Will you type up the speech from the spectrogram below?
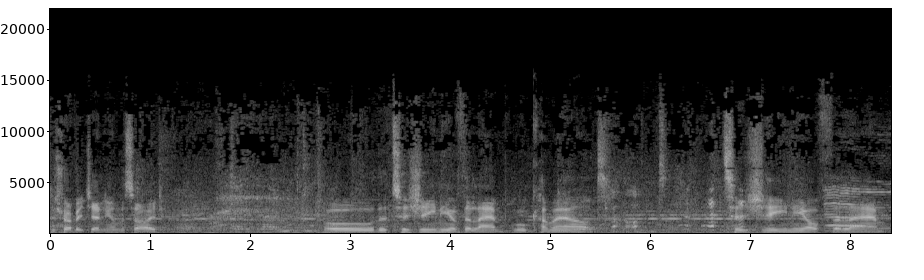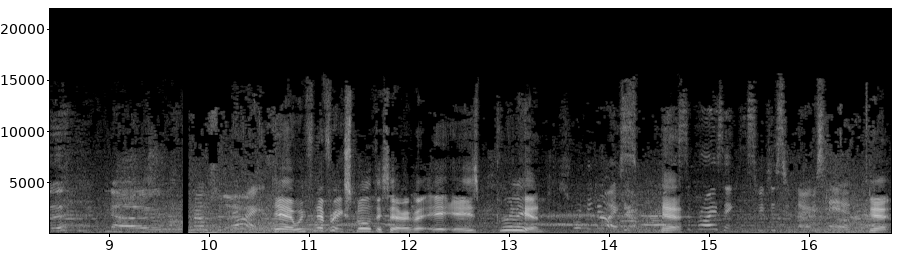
Just rub it gently on the side. Oh, the tagine of the lamp will come out. Tagine off the lamp. No. Yeah, we've never explored this area, but it is brilliant. It's really nice. Yeah. It's surprising because we just didn't know it was here. Yeah,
